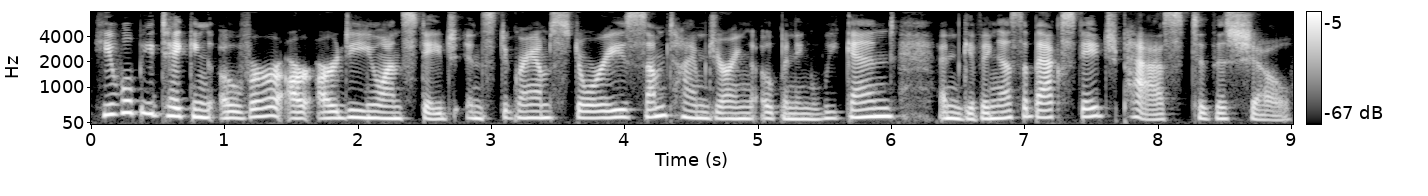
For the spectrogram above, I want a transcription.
He will be taking over our RDU on Stage Instagram stories sometime during opening weekend and giving us a backstage pass to this show.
